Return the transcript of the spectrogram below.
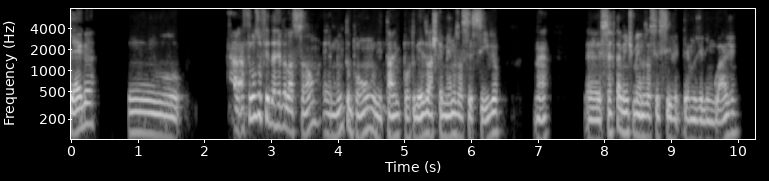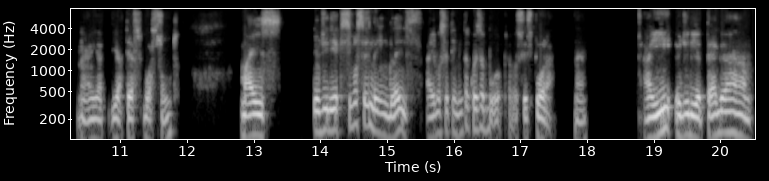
pega o... Cara, a filosofia da revelação é muito bom e está em português, eu acho que é menos acessível, né? É, certamente menos acessível em termos de linguagem, né? E, e até o assunto. Mas eu diria que se você lê inglês, aí você tem muita coisa boa para você explorar, né? Aí eu diria, pega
